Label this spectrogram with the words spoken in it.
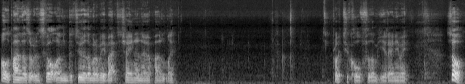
All the pandas that were in Scotland, the two of them are away back to China now apparently. Probably too cold for them here anyway. So,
